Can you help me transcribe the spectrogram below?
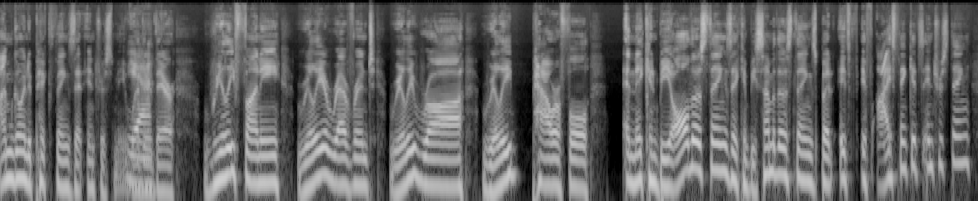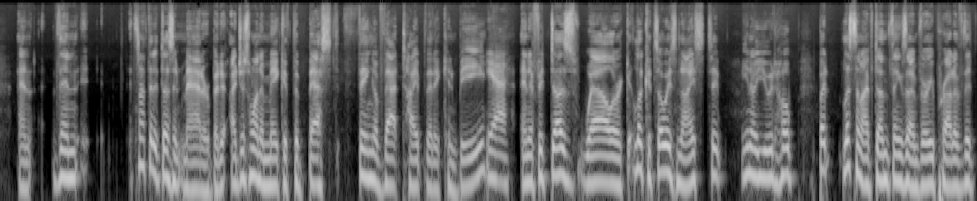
I'm going to pick things that interest me, Yeah. whether they're really funny, really irreverent, really raw, really powerful. And they can be all those things. They can be some of those things. But if if I think it's interesting, and then it, it's not that it doesn't matter, but I just want to make it the best thing of that type that it can be. Yeah. And if it does well, or look, it's always nice to you know you would hope. But listen, I've done things I'm very proud of that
